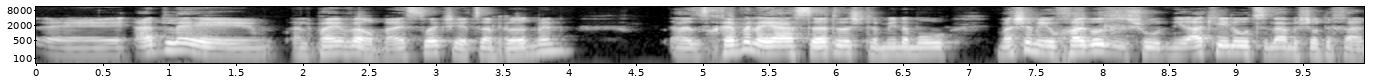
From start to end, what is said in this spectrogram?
אה, עד ל-2014 כשיצא ברדמן אז חבל היה הסרט הזה שתמיד אמרו מה שמיוחד בו זה שהוא נראה כאילו הוא צולם בשעות אחד.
